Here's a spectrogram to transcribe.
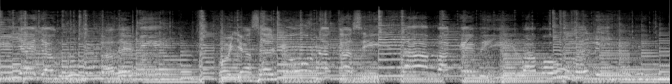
y ella gusta de mí. Voy a hacerle una casita para que vivamos feliz.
